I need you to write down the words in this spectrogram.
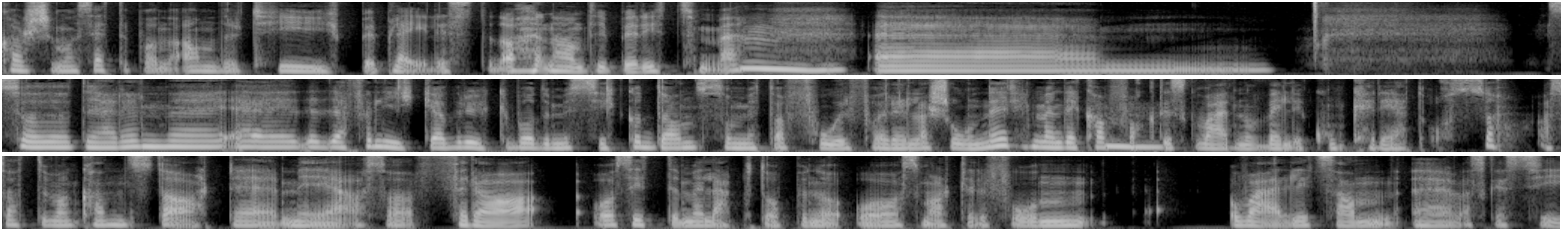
kanskje må sette på en andre type playliste, da, en annen type rytme. Mm. Ehm, så det er en eh, Derfor liker jeg å bruke både musikk og dans som metafor for relasjoner, men det kan Mm. faktisk være noe veldig konkret også. Altså at man kan starte med altså fra å sitte med laptopen og, og smarttelefonen og være litt sånn, eh, hva skal jeg si,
